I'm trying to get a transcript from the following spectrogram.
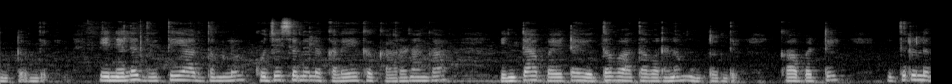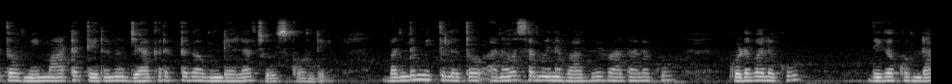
ఉంటుంది. ఈ నెల ద్వితీయార్థంలో కుజశనుల కలయిక కారణంగా ఇంటా బయట యుద్ధ వాతావరణం ఉంటుంది. కాబట్టి ఇతరులతో మీ మాట తీరును జాగ్రత్తగా ఉండేలా చూసుకోండి. బంధుమిత్రులతో అనవసరమైన వాగ్వివాదాలకు గొడవలకు దిగకుండా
